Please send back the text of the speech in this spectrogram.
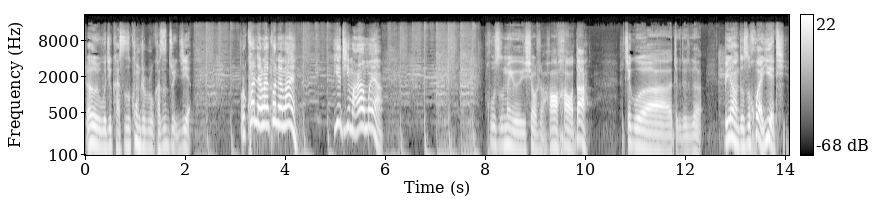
然后我就开始控制不住，开始嘴贱。我说快点来，快点来，液体马上没呀。护士妹子一笑说：“好好的。”结果这个这个这个，别人都是换液体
